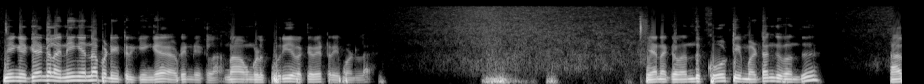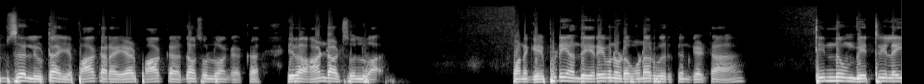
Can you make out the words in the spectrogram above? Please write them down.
நீங்க கேட்கலாம் நீங்க என்ன பண்ணிட்டு இருக்கீங்க? அப்படின்னு கேட்கலாம். நான் உங்களுக்கு புரிய வைக்கவே ட்ரை பண்ணல. எனக்கு வந்து கோட்டி மடங்கு வந்து அப்சல்யூட்டா பார்க்கற பார்க்க தான் சொல்லுவாங்க அக்கா. இவ ஆண்டாள் சொல்லுவா. உனக்கு எப்படி அந்த இறைவனோட உணர்வு இருக்குன்னு கேட்டால் தின்னும் வெற்றிலை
